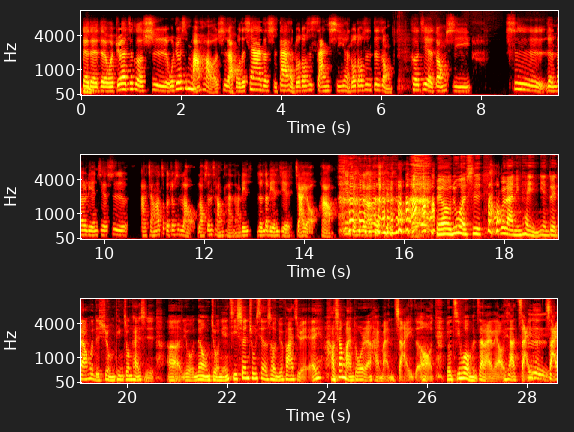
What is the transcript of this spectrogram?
对对对，我觉得这个是我觉得是蛮好的事啦，否则现在的时代很多都是三 C，很多都是这种科技的东西，是人的连接是。啊，讲到这个就是老老生常谈啊，连人的连接，加油！好，今天节目就到这里。没有，如果是 未来您可以面对到，或者是我们听众开始呃有那种九年级生出现的时候，你就发觉，哎，好像蛮多人还蛮宅的哦。有机会我们再来聊一下宅的宅，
